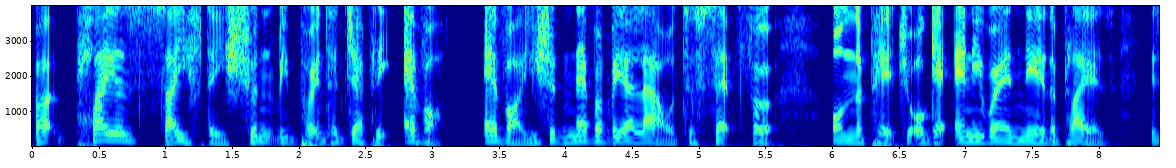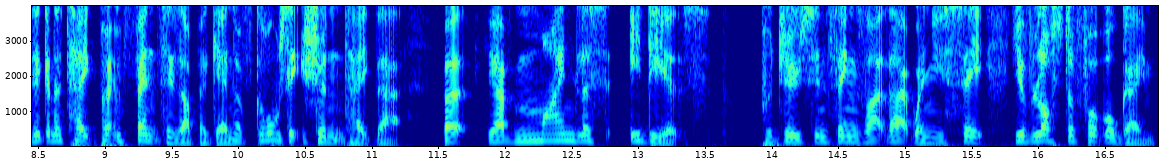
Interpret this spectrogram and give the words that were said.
But players' safety shouldn't be put into jeopardy ever. Ever. You should never be allowed to set foot on the pitch or get anywhere near the players. Is it going to take putting fences up again? Of course it shouldn't take that. But you have mindless idiots producing things like that when you see you've lost a football game.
